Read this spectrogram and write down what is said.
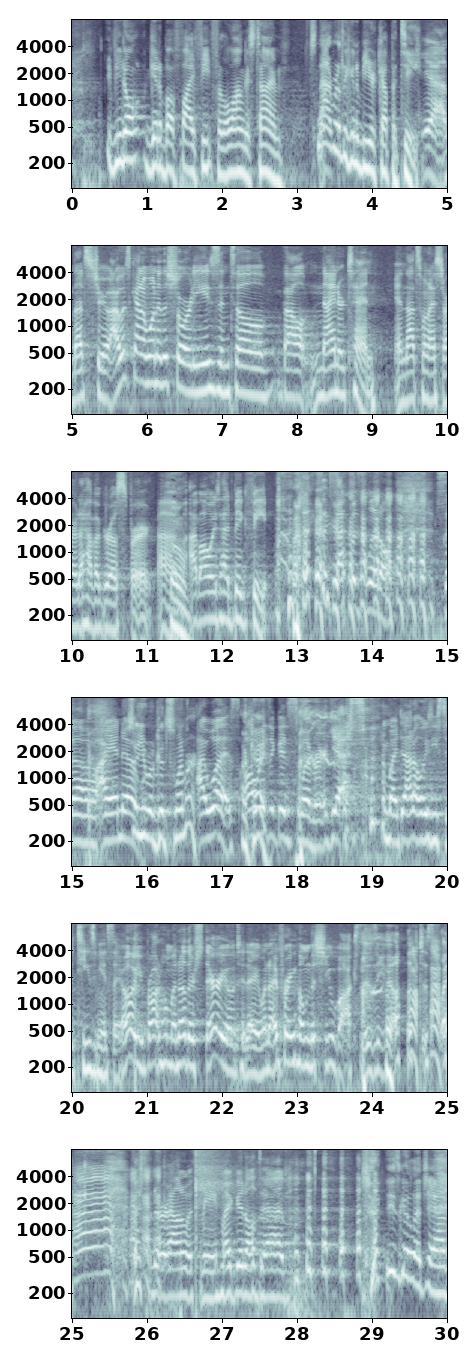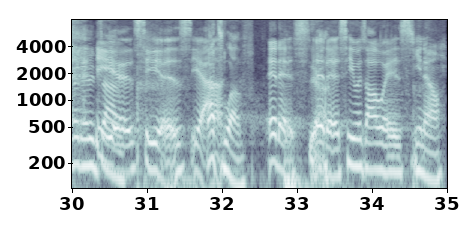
if you don't get above five feet for the longest time, it's not really going to be your cup of tea. Yeah, that's true. I was kind of one of the shorties until about nine or 10. And that's when I started to have a growth spurt. Um, I've always had big feet since I was little. So I ended up. So you were a good swimmer. I was Okay. always a good swimmer. Yes. My dad always used to tease me and say, "Oh, you brought home another stereo today." When I bring home the shoe boxes, you know, just like messing around with me. My good old dad. He's going to let you have it anytime. He is. He is. Yeah. That's love. It is. Yeah. It is. He was always, you know,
